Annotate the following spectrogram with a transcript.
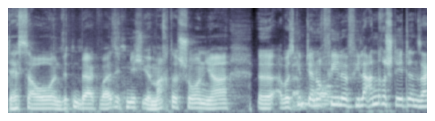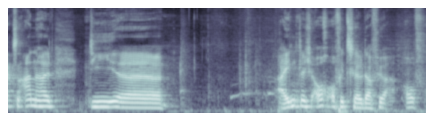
Dessau, in Wittenberg, weiß ich nicht, ihr macht das schon, ja. Äh, aber es gibt ja noch viele, viele andere Städte in Sachsen-Anhalt, die äh, eigentlich auch offiziell dafür auf,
